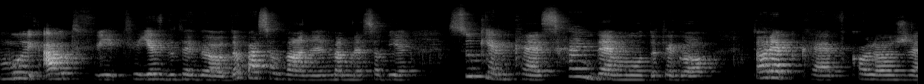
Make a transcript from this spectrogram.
mój outfit jest do tego dopasowany. Mam na sobie sukienkę z H&M, do tego torebkę w kolorze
